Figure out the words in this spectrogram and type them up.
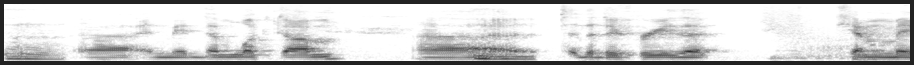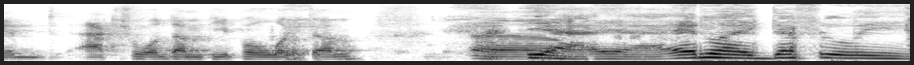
Mhm. uh, and made them look dumb uh, Mhm. to the degree that Kim made actual dumb people look dumb. Yeah, yeah, and like definitely,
